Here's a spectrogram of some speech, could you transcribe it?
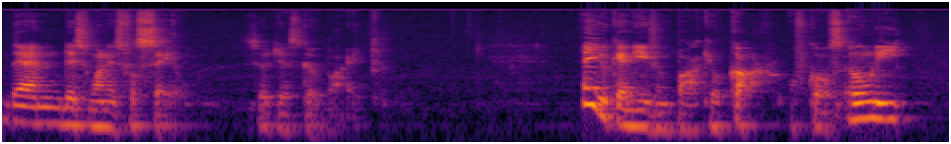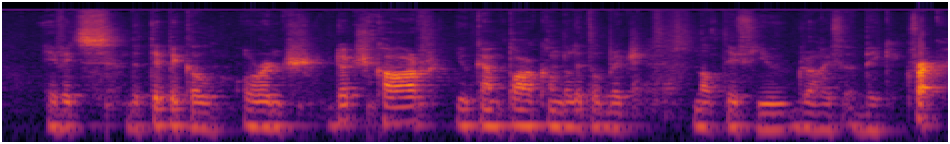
then this one is for sale. so just go buy it. And you can even park your car, of course only if it's the typical orange Dutch car you can park on the little bridge, not if you drive a big truck.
